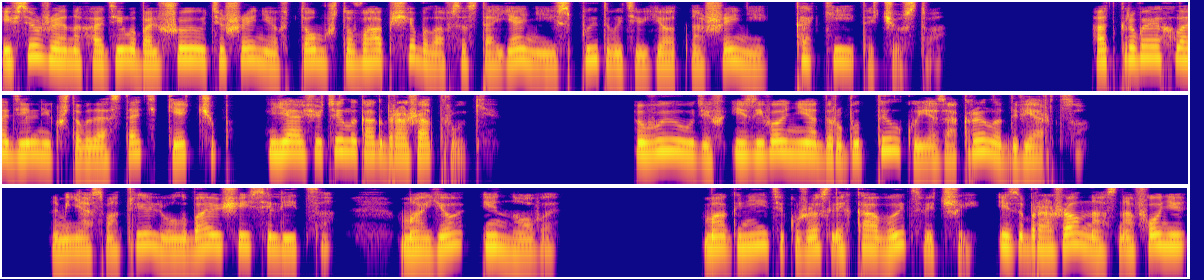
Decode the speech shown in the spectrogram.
И все же я находила большое утешение в том, что вообще была в состоянии испытывать в ее отношении какие-то чувства. Открывая холодильник, чтобы достать кетчуп, я ощутила, как дрожат руки. Выудив из его недр бутылку, я закрыла дверцу. На меня смотрели улыбающиеся лица, мое и новое. Магнитик, уже слегка выцветший, изображал нас на фоне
